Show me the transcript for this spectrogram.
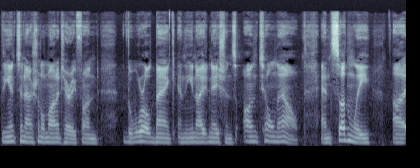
the International Monetary Fund, the World Bank and the United Nations until now. And suddenly, uh,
